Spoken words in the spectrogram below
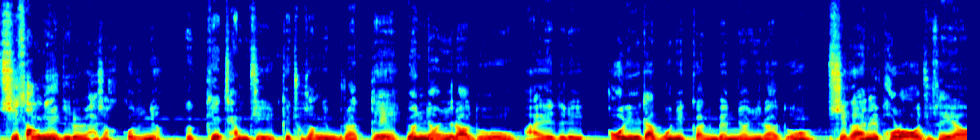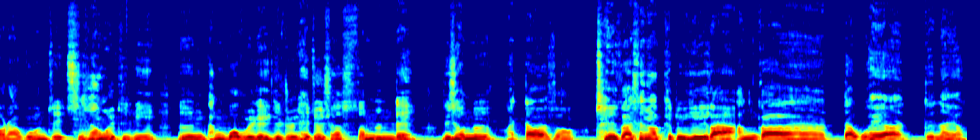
치성 얘기를 하셨거든요. 그렇게 잠시 이렇게 조상님들한테 몇 년이라도 아이들이 어리다 보니까 몇 년이라도 시간을 벌어주세요 라고 이제 치성을 드리는 방법을 얘기를 해주셨었는데 근데 저는 갔다 와서 제가 생각해도 이해가 안 갔다고 해야 되나요?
